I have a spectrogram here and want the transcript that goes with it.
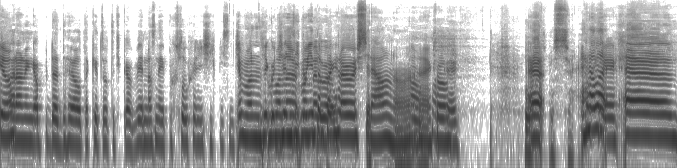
Jo. Running Up That Hill, tak je to teďka jedna z nejposlouchanějších písniček. on, Že jako on, to oni tam pak hrajou ještě dál, no. No, jako, okay. Eh, prostě. Hele, Okay. uh,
